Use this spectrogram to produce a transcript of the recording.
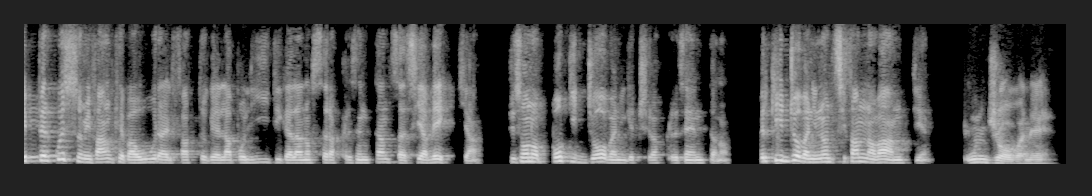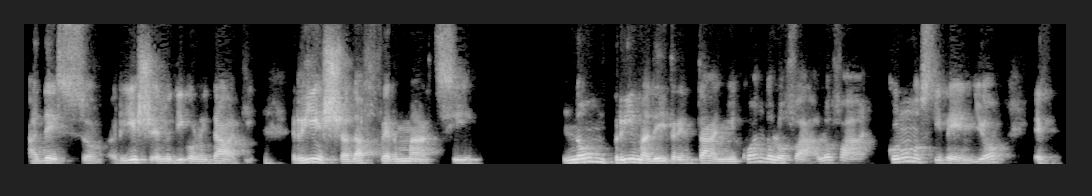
E per questo mi fa anche paura il fatto che la politica, la nostra rappresentanza sia vecchia. Ci sono pochi giovani che ci rappresentano, perché i giovani non si fanno avanti. Un giovane adesso riesce, e lo dicono i dati, riesce ad affermarsi non prima dei 30 anni quando lo fa, lo fa con uno stipendio e,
